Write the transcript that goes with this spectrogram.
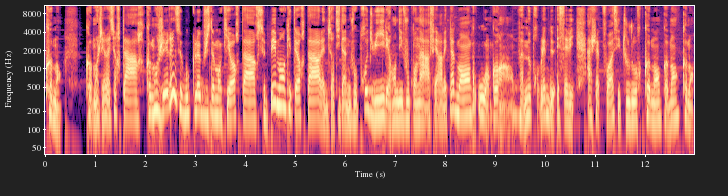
comment comment gérer ce retard, comment gérer ce book club justement qui est en retard, ce paiement qui était en retard, la sortie d'un nouveau produit, les rendez-vous qu'on a à faire avec la banque ou encore un fameux problème de SAV. À chaque fois, c'est toujours comment, comment, comment.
